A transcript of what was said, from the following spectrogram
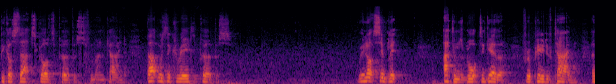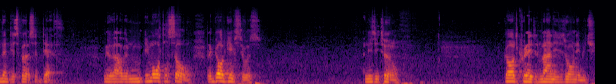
Because that's God's purpose for mankind. That was the created purpose. We're not simply atoms brought together for a period of time and then dispersed at death. We have an immortal soul that God gives to us and is eternal. God created man in his own image.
